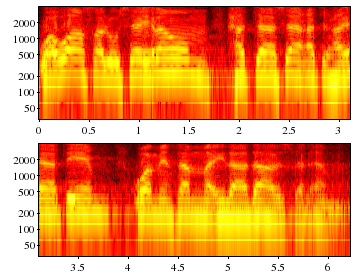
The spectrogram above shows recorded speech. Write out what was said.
وواصلوا سيرهم حتى ساعة حياتهم ومن ثم إلى دار السلام.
